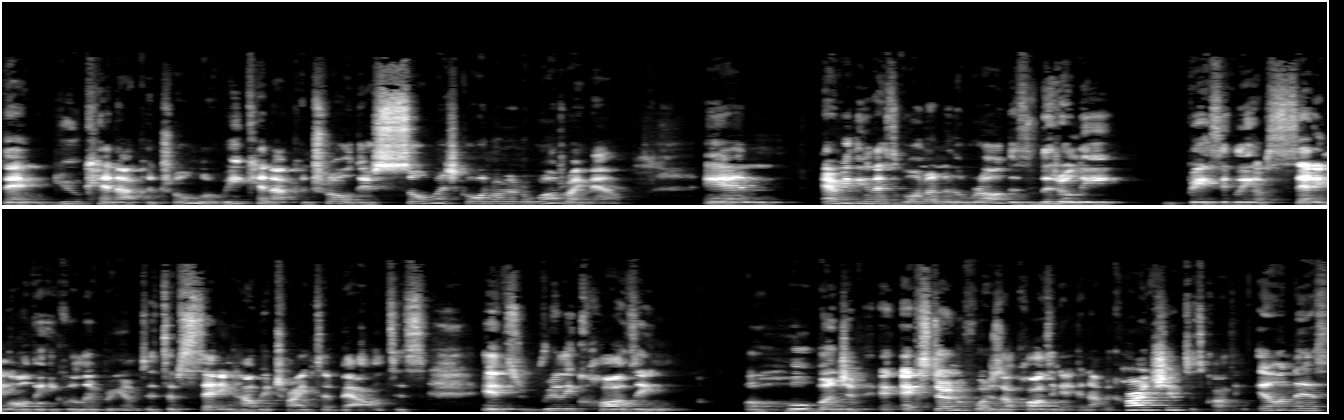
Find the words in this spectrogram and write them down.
that you cannot control or we cannot control. There's so much going on in the world right now. And everything that's going on in the world is literally basically upsetting all the equilibriums. It's upsetting how we're trying to balance. It's it's really causing a whole bunch of external forces are causing economic hardships. It's causing illness.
